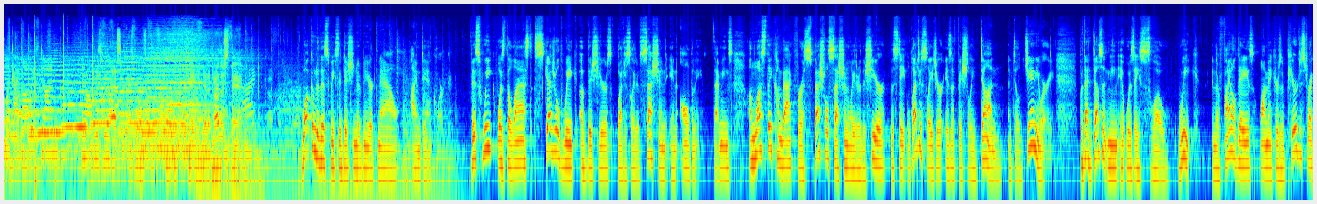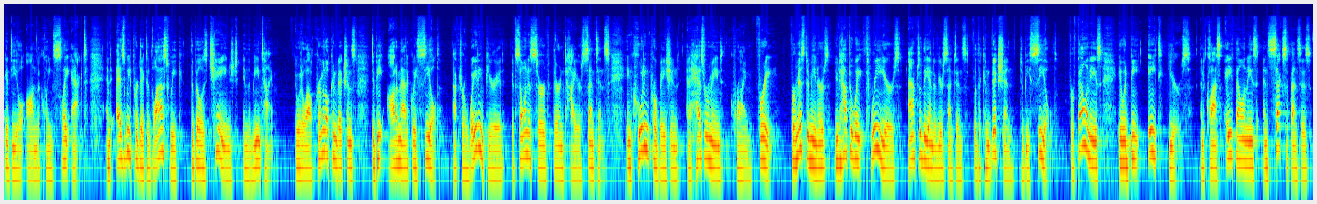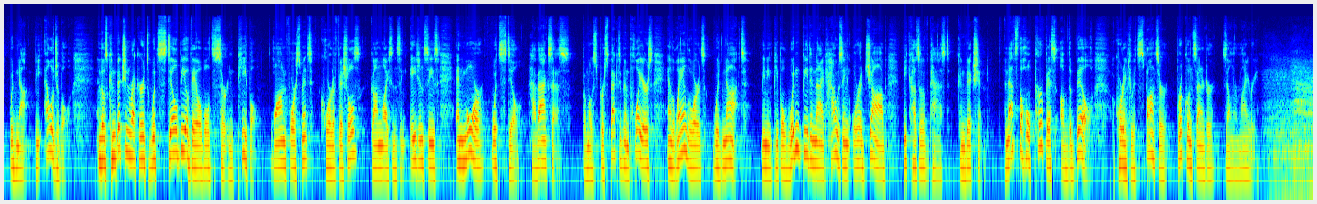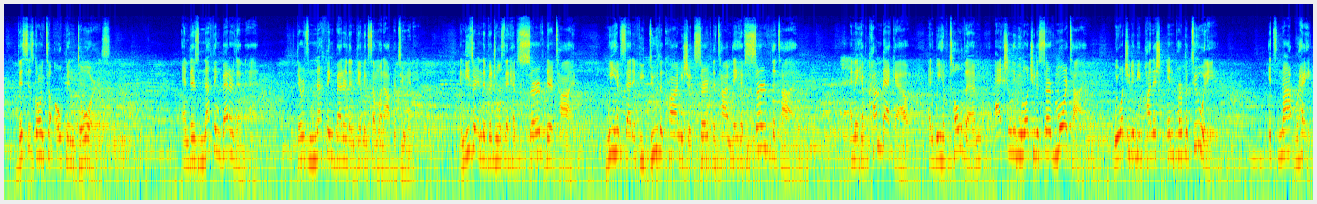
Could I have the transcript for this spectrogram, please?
like I've always done and always will. passing these bills on the floor, making yet another stand. uh, for New York. Welcome to this week's edition of New York Now. I'm Dan Clark. This week was the last scheduled week of this year's legislative session in Albany. That means, unless they come back for a special session later this year, the state legislature is officially done until January. But that doesn't mean it was a slow week. In their final days, lawmakers appeared to strike a deal on the Clean Slate Act. And as we predicted last week, the bill has changed in the meantime. It would allow criminal convictions to be automatically sealed after a waiting period if someone has served their entire sentence, including probation, and has remained crime free. For misdemeanors, you'd have to wait three years after the end of your sentence for the conviction to be sealed. For felonies, it would be eight years, and Class A felonies and sex offenses would not be eligible. And those conviction records would still be available to certain people. Law enforcement, court officials, gun licensing agencies, and more would still have access. But most prospective employers and landlords would not, meaning people wouldn't be denied housing or a job because of a past conviction. And that's the whole purpose of the bill, according to its sponsor, Brooklyn Senator Zellnor Myrie. This is going to open doors. And there's nothing better than that. There is nothing better than giving someone opportunity. And these are individuals that have served their time. We have said if you do the crime, you should serve the time. They have served the time. And they have come back out, and we have told them actually, we want you to serve more time. We want you to be punished in perpetuity. It's not right.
